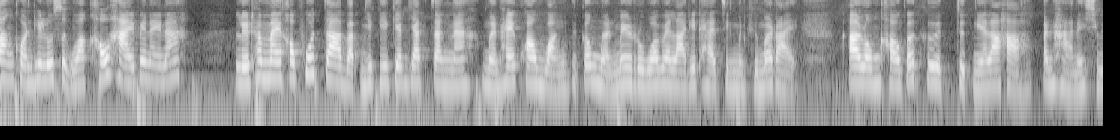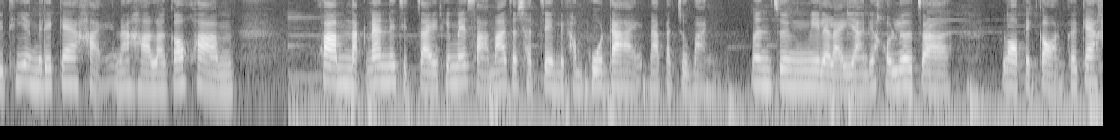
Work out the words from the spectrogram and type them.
บางคนที่รู้สึกว่าเขาหายไปไหนนะหรือทำไมเขาพูดจาแบบยึกยึกยักยักจังนะ เหมือนให้ความหวังแต่ก็เหมือนไม่รู้ว่าเวลาที่แท้จริงมันคือเมื่อไหร่ อารมณ์เขาก็คือจุดนี้แหละค่ะ ปัญหาในชีวิตที่ยังไม่ได้แก้ไขนะคะ แล้วก็ความความหนักแน่นในจิตใจที่ไม่สามารถจะชัดเจนเป็นคำพูดได้ณปัจจุบัน มันจึงมีหลาย ๆ อย่างที่เขาเลือกจะรอไปก่อน เพื่อแก้ไข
